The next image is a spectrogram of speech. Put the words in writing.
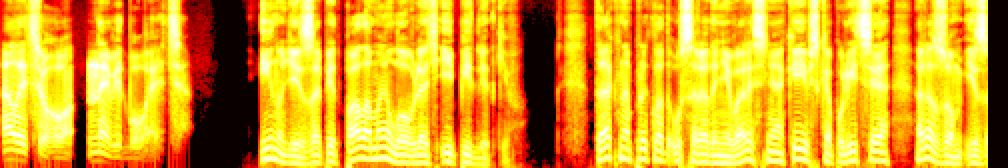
Але цього не відбувається. Іноді за підпалами ловлять і підлітків. Так, наприклад, у середині вересня київська поліція разом із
